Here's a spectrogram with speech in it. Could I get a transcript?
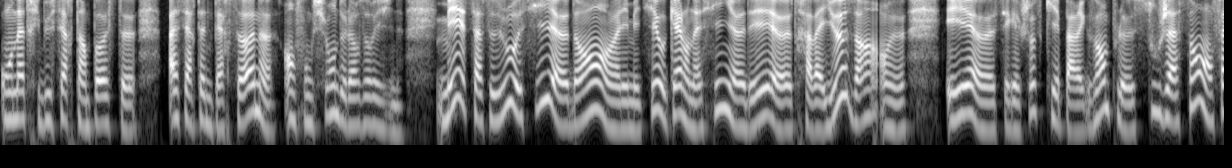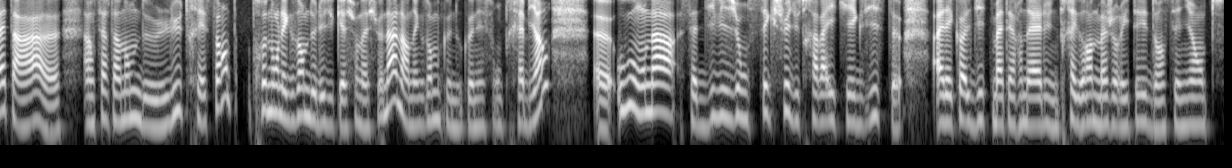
on attribue certains postes à certaines personnes en fonction de leurs origines. Mais ça se joue aussi dans les métiers auxquels on assigne des travailleuses, hein, et c'est quelque chose qui est par exemple sous-jacent en fait à un certain nombre de luttes récentes. Prenons l'exemple de l'éducation nationale, un exemple que nous connaissons très bien, où on a cette division sexuée du travail qui existe à l'école dite maternelle, une très grande majorité dans enseignantes.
